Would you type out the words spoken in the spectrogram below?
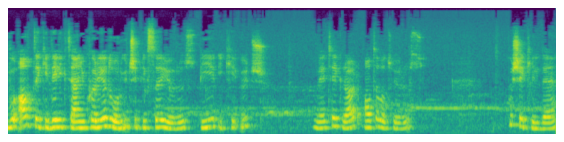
bu alttaki delikten yukarıya doğru 3 iplik sayıyoruz. 1, 2, 3 ve tekrar alta batıyoruz. Bu şekilde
